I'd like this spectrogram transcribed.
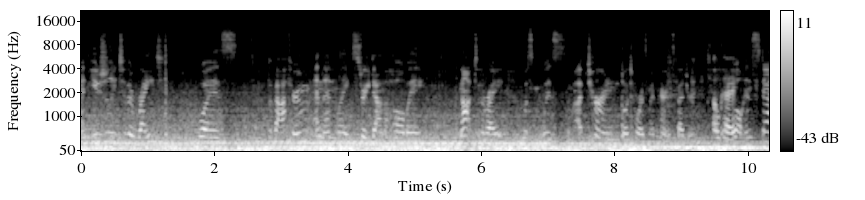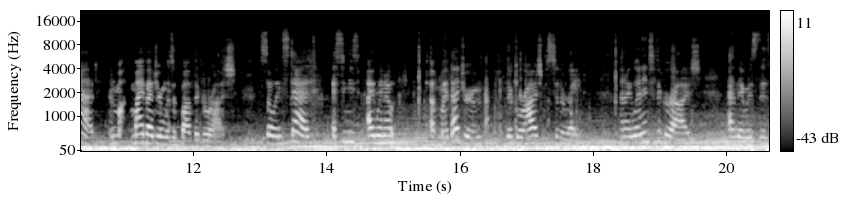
and usually to the right was the bathroom, and then like straight down the hallway, not to the right, was was a turn and you go towards my parents' bedroom. Okay. Well, instead, and my, my bedroom was above the garage. So instead, as soon as I went out of my bedroom, the garage was to the right. And I went into the garage, and there was this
